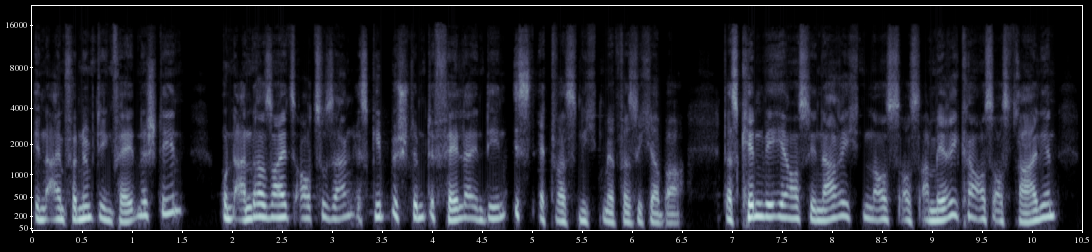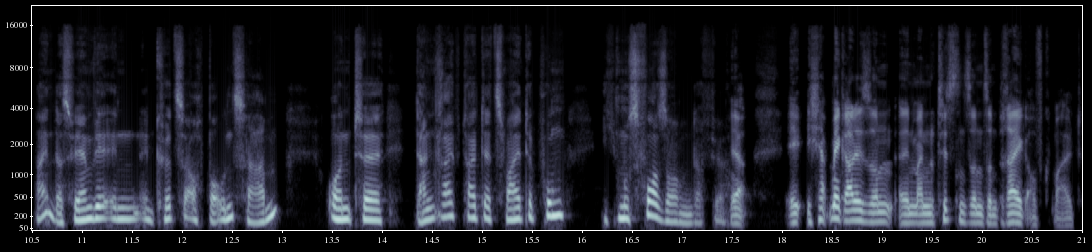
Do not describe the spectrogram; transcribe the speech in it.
in einem vernünftigen Verhältnis stehen. Und andererseits auch zu sagen, es gibt bestimmte Fälle, in denen ist etwas nicht mehr versicherbar. Das kennen wir eher aus den Nachrichten aus, aus Amerika, aus Australien. Nein, das werden wir in, in Kürze auch bei uns haben. Und äh, dann greift halt der zweite Punkt. Ich muss vorsorgen dafür. Ja, ich habe mir gerade so ein, in meinen Notizen so ein, so ein Dreieck aufgemalt.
